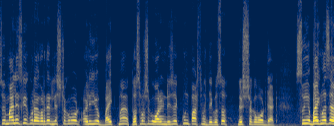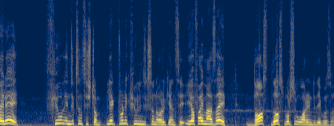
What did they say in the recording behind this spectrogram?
सो माइलेजकै कुरा गर्दै लेट्स टक अबाउट अहिले यो बाइकमा दस वर्षको वारेन्टी चाहिँ कुन पार्ट्समा दिएको छ? Let's talk about that so यो बाइकमा चाहिँ अहिले fuel injection system electronic fuel injection अरू क्यान से इएफआईमा चाहिँ दस दस वर्षको वारेन्टी दिएको छ।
